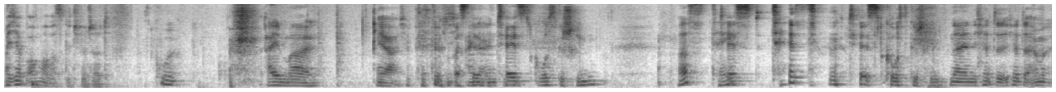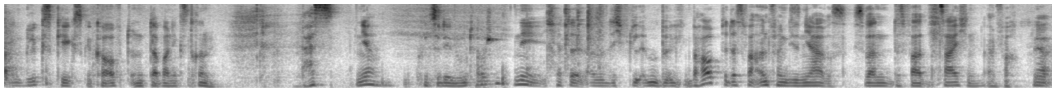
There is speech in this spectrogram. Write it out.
Ich habe auch mal was getwittert. Cool. Einmal. Ja, ich habe tatsächlich Was einen denn? Test groß geschrieben? Was? Test. Test. Test groß geschrieben. Nein, ich hatte, ich hatte einmal einen Glückskeks gekauft und da war nichts drin. Was? Ja. Kannst du den umtauschen? Nee, ich hatte, also ich behaupte, das war Anfang diesen Jahres. Das war, das war ein Zeichen einfach. Ja.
